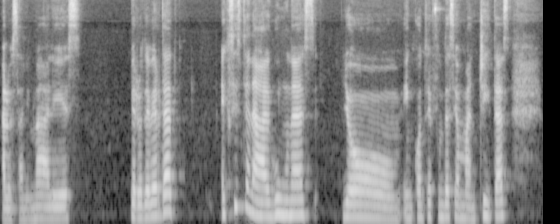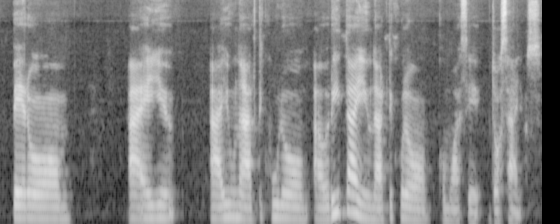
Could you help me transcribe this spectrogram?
a los animales, pero de verdad existen algunas, yo encontré Fundación Manchitas, pero hay, hay un artículo ahorita y un artículo como hace dos años.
